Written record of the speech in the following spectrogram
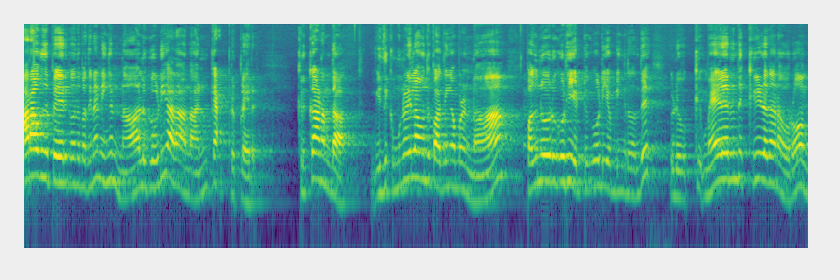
ஆறாவது பிளேயருக்கு வந்து பார்த்தீங்கன்னா நீங்கள் நாலு கோடி அதான் அந்த அன்கேப்டு பிளேயர் கிருக்கானந்தா இதுக்கு முன்னாடிலாம் வந்து பார்த்தீங்க அப்படின்னா பதினோரு கோடி எட்டு கோடி அப்படிங்கிறது வந்து இப்படி மேலேருந்து கீழே தானே வரும்.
